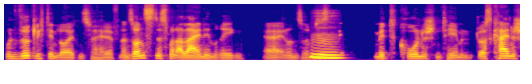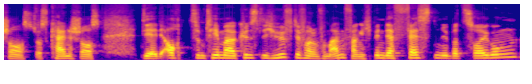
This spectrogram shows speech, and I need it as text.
und wirklich den Leuten zu helfen. Ansonsten ist man alleine im Regen, äh, in unserem System Mhm. Mit chronischen Themen. Du hast keine Chance, du hast keine Chance. Der auch zum Thema künstliche Hüfte von vom Anfang. Ich bin der festen Überzeugung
